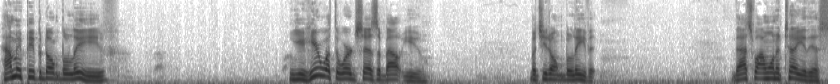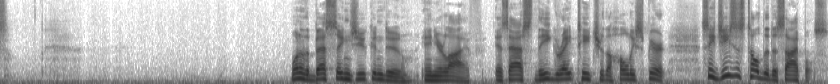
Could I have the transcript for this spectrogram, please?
How many people don't believe? You hear what the word says about you, but you don't believe it. That's why I want to tell you this. One of the best things you can do in your life is ask the great teacher, the Holy Spirit. See, Jesus told the disciples,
